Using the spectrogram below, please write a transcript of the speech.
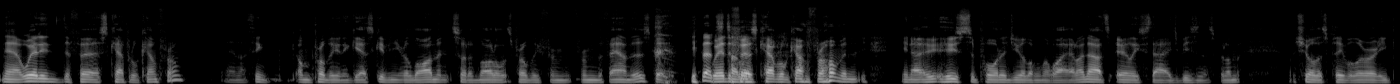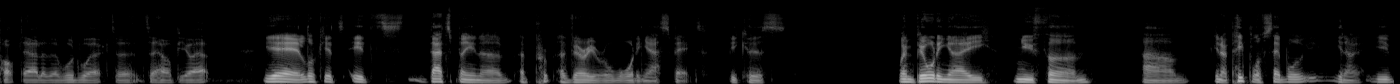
Now, where did the first capital come from? And I think I'm probably going to guess, given your alignment sort of model, it's probably from from the founders. But Yeah, where did the totally- first capital come from, and you know who, who's supported you along the way? And I know it's early stage business, but I'm I'm sure there's people already popped out of the woodwork to to help you out. Yeah, look, it's it's that's been a a, pr- a very rewarding aspect because when building a new firm, um, you know, people have said, well, you know, you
